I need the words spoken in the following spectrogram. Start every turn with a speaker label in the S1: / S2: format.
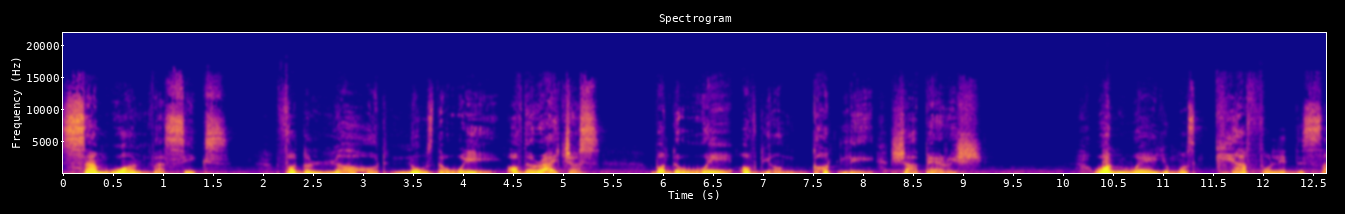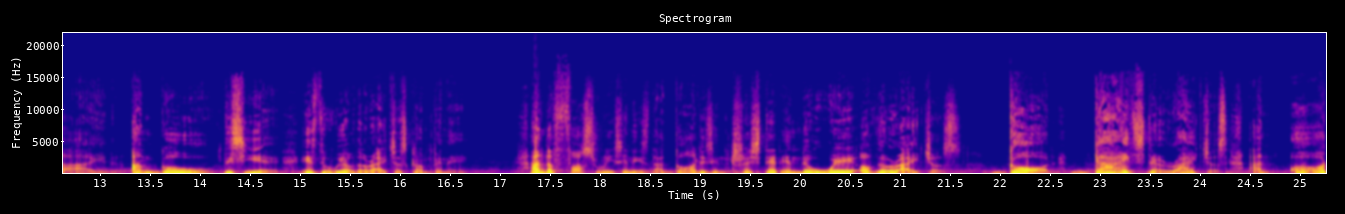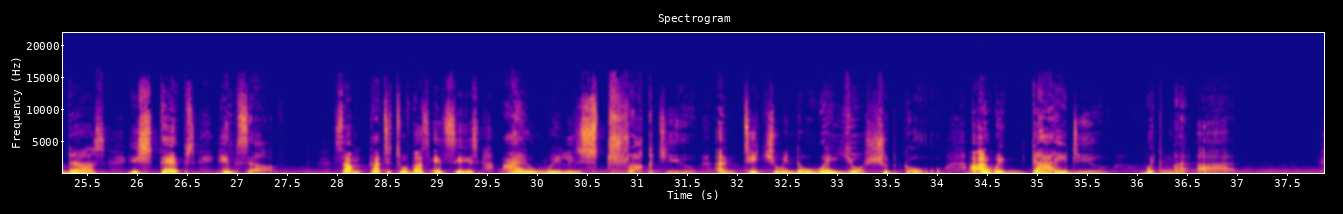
S1: Psalm 1 verse 6 For the Lord knows the way of the righteous, but the way of the ungodly shall perish. One way you must carefully decide and go this year is the way of the righteous company. And the first reason is that God is interested in the way of the righteous. God guides the righteous and orders his steps himself. Psalm 32, verse 8 says, I will instruct you and teach you in the way you should go. I will guide you with my eye.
